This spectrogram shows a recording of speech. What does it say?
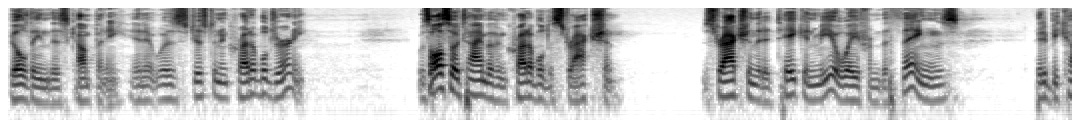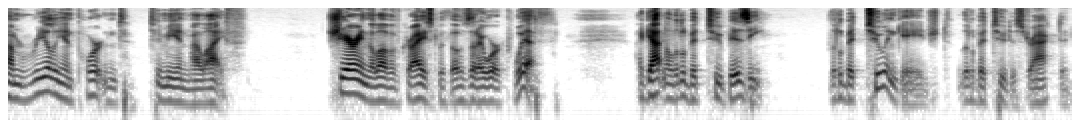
building this company, and it was just an incredible journey. It was also a time of incredible distraction, distraction that had taken me away from the things that had become really important to me in my life. Sharing the love of Christ with those that I worked with. I'd gotten a little bit too busy, a little bit too engaged, a little bit too distracted.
